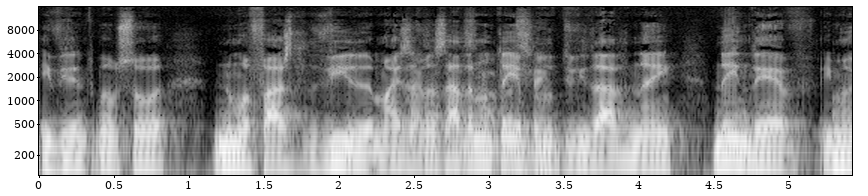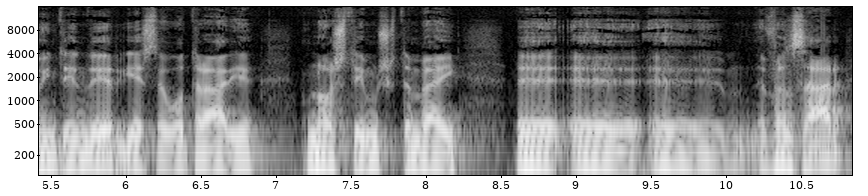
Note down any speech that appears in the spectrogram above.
é evidente que uma pessoa numa fase de vida mais, mais avançada, avançada, não tem a produtividade nem, nem deve, em meu entender, e esta é outra área que nós temos que também uh, uh, avançar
